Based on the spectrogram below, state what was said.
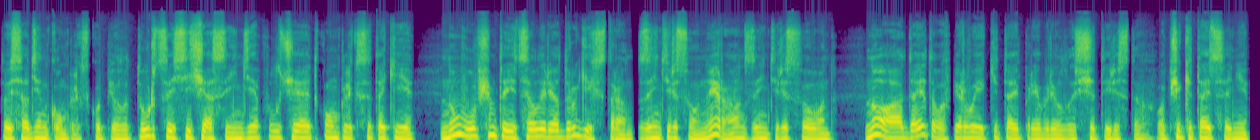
То есть один комплекс купила Турция, сейчас Индия получает комплексы такие. Ну, в общем-то, и целый ряд других стран заинтересован. Иран заинтересован. Ну, а до этого впервые Китай приобрел С-400. Вообще китайцы, они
